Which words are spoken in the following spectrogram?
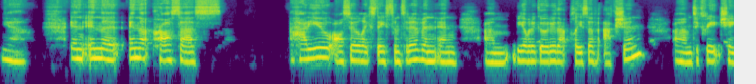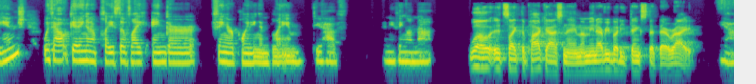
Yeah. And in the in that process how do you also like stay sensitive and and um, be able to go to that place of action um, to create change without getting in a place of like anger finger pointing and blame? Do you have anything on that? Well it's like the podcast name. I mean everybody thinks that they're right. Yeah.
